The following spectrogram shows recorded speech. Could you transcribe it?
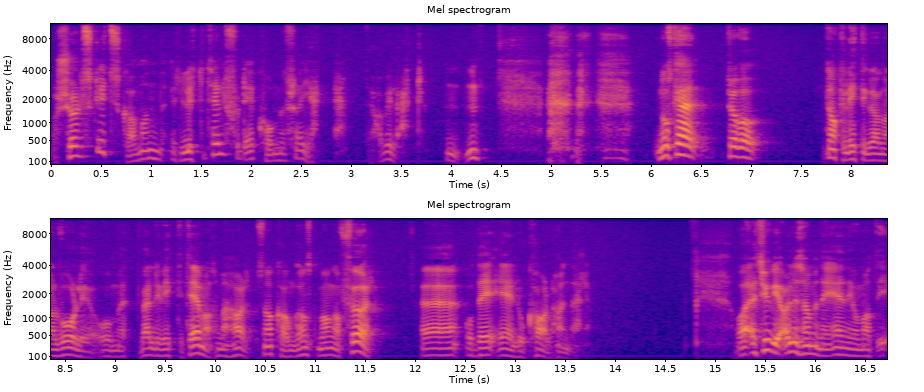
Og sjølskryt skal man lytte til, for det kommer fra hjertet. Det har vi lært. Mm -hmm. Nå skal jeg prøve å snakke litt alvorlig om et veldig viktig tema som jeg har snakka om ganske mange før, eh, og det er lokal handel. Og jeg tror vi alle sammen er enige om at i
